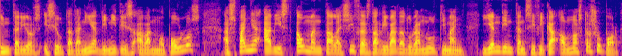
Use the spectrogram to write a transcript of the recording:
Interiors i Ciutadania, Dimitris Avamopoulos, Espanya ha vist augmentar les xifres d'arribada durant l'últim any i hem d'intensificar el nostre suport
